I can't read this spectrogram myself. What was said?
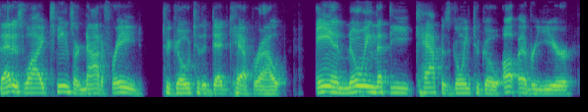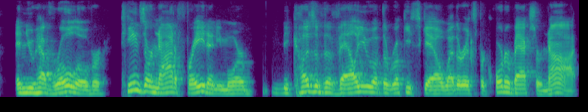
that is why teams are not afraid to go to the dead cap route and knowing that the cap is going to go up every year and you have rollover teams are not afraid anymore because of the value of the rookie scale whether it's for quarterbacks or not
